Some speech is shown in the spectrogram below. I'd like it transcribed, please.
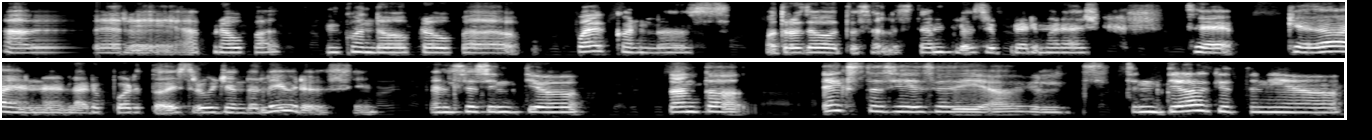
a ver eh, a Prabhupada. Cuando Prabhupada fue con los otros devotos a los templos, Tripurari Maharaj se quedó en el aeropuerto distribuyendo libros. Él se sintió tanto éxtasis ese día, él sintió que tenía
